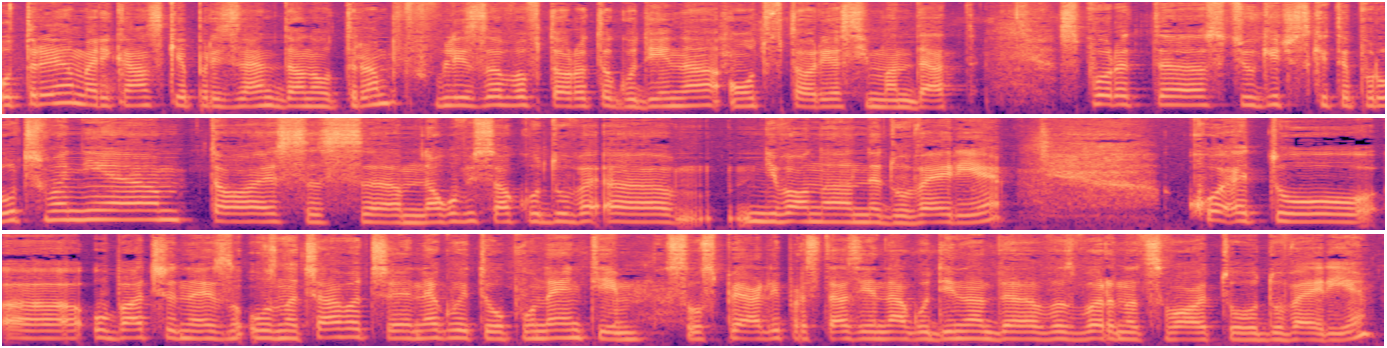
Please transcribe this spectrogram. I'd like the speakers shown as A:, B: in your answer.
A: Утре американският президент Доналд Тръмп влиза във втората година от втория си мандат. Според социологическите проучвания, той е с много високо дове... ниво на недоверие което а, обаче не означава, че неговите опоненти са успяли през тази една година да възвърнат своето доверие.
